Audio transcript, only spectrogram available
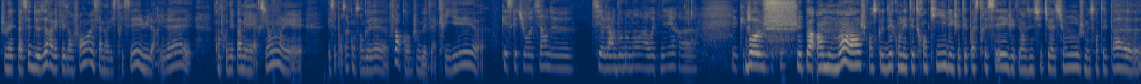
je venais de passer deux heures avec les enfants et ça m'avait stressée. Et lui, il arrivait, et comprenait pas mes réactions. Et, et c'est pour ça qu'on s'engueulait fort quand je me mettais à crier. Qu'est-ce que tu retiens de. S'il y avait un beau moment à retenir euh, Bon, je sais pas un moment, hein. je pense que dès qu'on était tranquille et que j'étais pas stressée, que j'étais dans une situation où je me sentais pas euh,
